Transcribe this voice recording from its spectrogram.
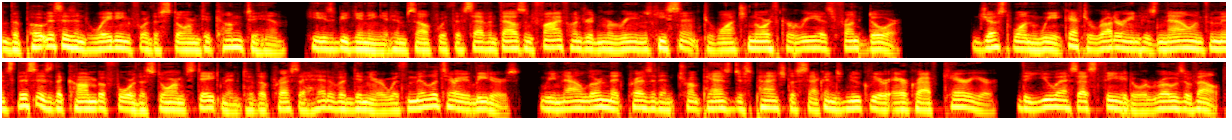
the POTUS isn't waiting for the storm to come to him, he's beginning it himself with the 7,500 Marines he sent to watch North Korea's front door. Just one week after uttering his now infamous this is the calm before the storm statement to the press ahead of a dinner with military leaders, we now learn that President Trump has dispatched a second nuclear aircraft carrier, the USS Theodore Roosevelt,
